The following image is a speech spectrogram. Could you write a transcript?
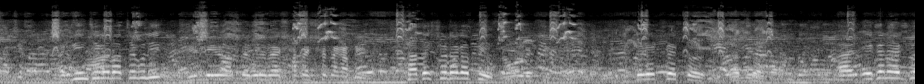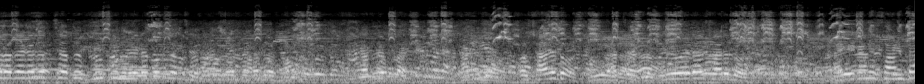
আর গ্রিন চেকের বাচ্চাগুলি? বিল্ডিং বাচ্চাগুলো ভাই সাতাশশো টাকা পিস সাতাশশো টাকা পিস রেড ফ্যাক্টর আচ্ছা। আর এখানে এক জোড়া দেখা যাচ্ছে আপনার ব্লু কুনুর এটা কত যাচ্ছে? সাড়ে দশ। আচ্ছা আচ্ছা নিউ এটা সাড়ে দশ। আর এখানে সানটা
